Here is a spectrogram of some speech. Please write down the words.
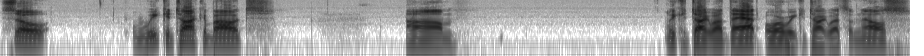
so we could talk about um we could talk about that or we could talk about something else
